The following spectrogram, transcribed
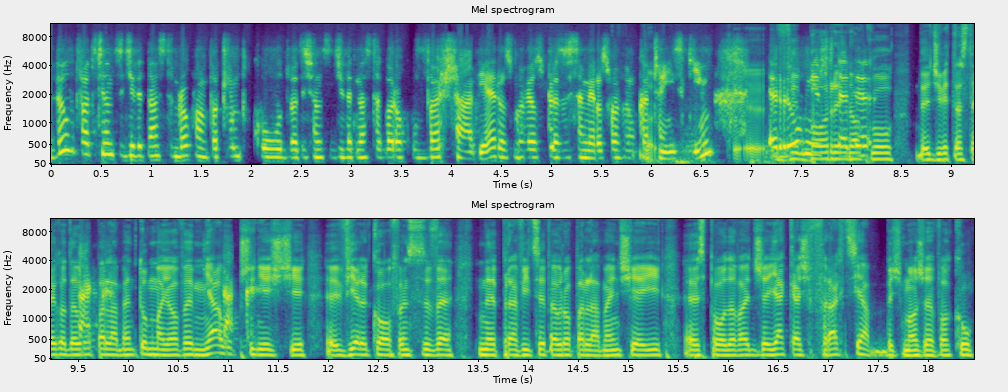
był w 2019 roku, na początku 2019 roku w Warszawie, rozmawiał z prezesem Jarosławem Kaczyńskim. Również Wybory wtedy... roku 19 do tak. Europarlamentu majowe miały tak. przynieść wielką ofensywę prawicy w Europarlamencie i spowodować, że jakaś frakcja, być może wokół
